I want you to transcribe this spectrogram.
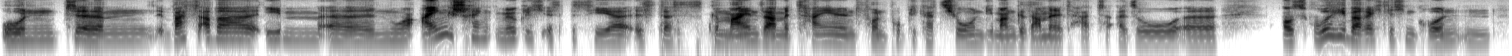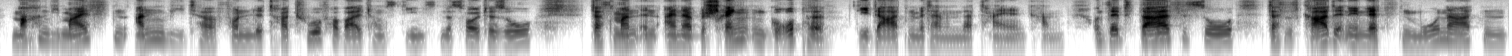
Und ähm, was aber eben äh, nur eingeschränkt möglich ist bisher, ist das gemeinsame Teilen von Publikationen, die man gesammelt hat. Also äh, aus urheberrechtlichen Gründen machen die meisten Anbieter von Literaturverwaltungsdiensten das heute so, dass man in einer beschränkten Gruppe die Daten miteinander teilen kann. Und selbst da ist es so, dass es gerade in den letzten Monaten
